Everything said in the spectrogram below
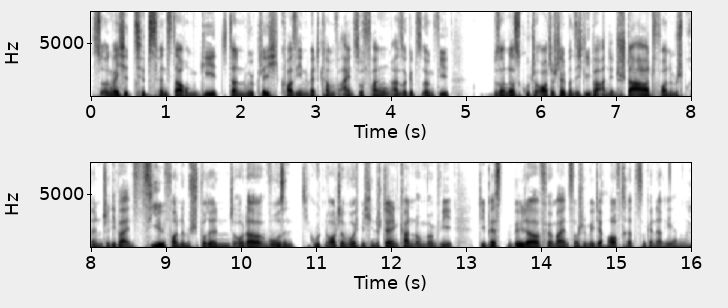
Hast du irgendwelche Tipps, wenn es darum geht, dann wirklich quasi einen Wettkampf einzufangen? Also gibt es irgendwie besonders gute Orte stellt man sich lieber an den Start von einem Sprint, lieber ins Ziel von einem Sprint oder wo sind die guten Orte, wo ich mich hinstellen kann, um irgendwie die besten Bilder für meinen Social Media Auftritt zu generieren? Es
